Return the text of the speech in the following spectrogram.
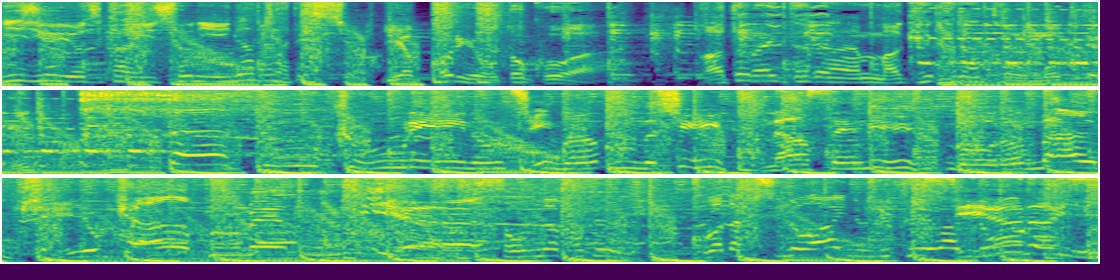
24時間一緒にいなきゃでしょ。やっぱり男は働いたら負けかなと思ってる。手作りの自慢飯なぜにボロ負けよカップ麺。Yeah そんなことより私の愛の行方は知らないよ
